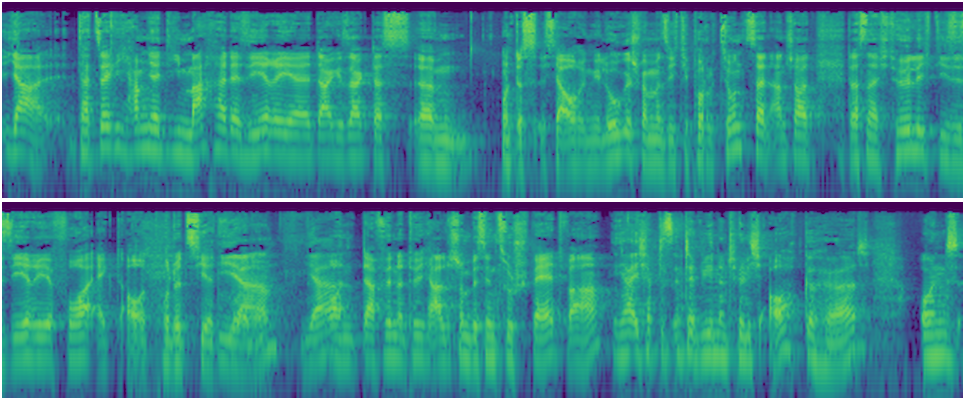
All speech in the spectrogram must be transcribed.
ja, tatsächlich haben ja die Macher der Serie da gesagt, dass, ähm, und das ist ja auch irgendwie logisch, wenn man sich die Produktionszeit anschaut, dass natürlich diese Serie vor Act Out produziert wurde. Ja, ja. Und dafür natürlich alles schon ein bisschen zu spät war. Ja, ich habe das Interview natürlich auch gehört. Und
